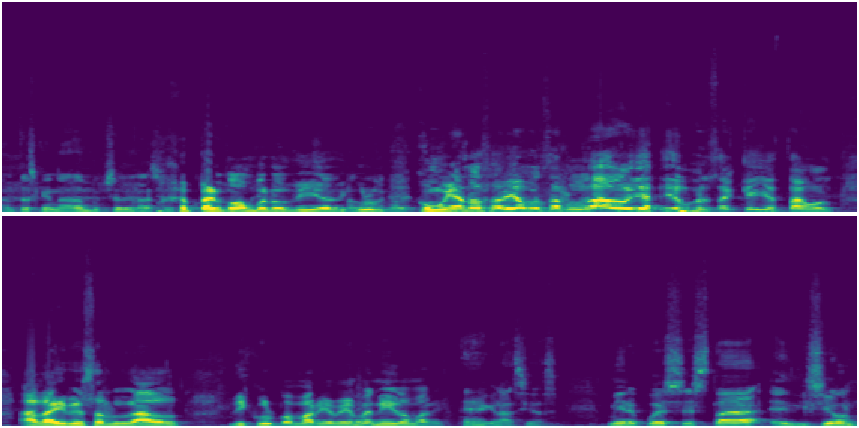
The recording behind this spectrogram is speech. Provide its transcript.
antes que nada, muchas gracias. Perdón, buenos días. Como ya nos habíamos saludado, ya yo pensé que ya estamos al aire saludados. Disculpa, Mario. Bienvenido, Mario. Eh, gracias. Mire, pues esta edición,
